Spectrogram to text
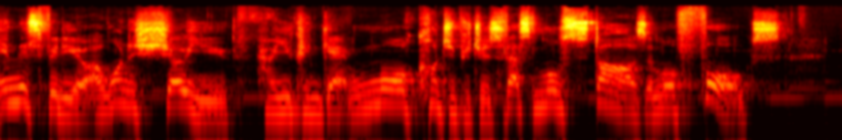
In this video, I want to show you how you can get more contributors, so that's more stars and more forks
